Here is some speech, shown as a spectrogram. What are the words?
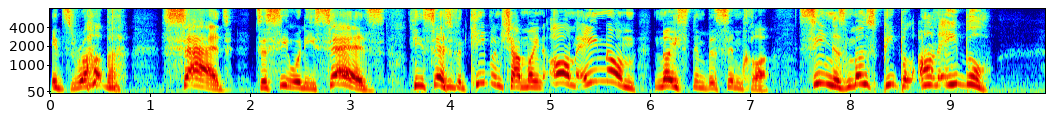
it's rather sad to see what he says. He says, "V'kivan shamoin am einam noisnim besimcha." Seeing as most people aren't able,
